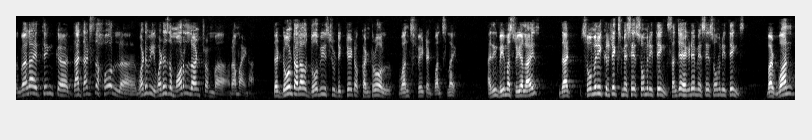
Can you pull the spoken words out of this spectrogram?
Well, I think uh, that that's the whole. Uh, what do we? What is the moral learned from uh, Ramayana? That don't allow dhobis to dictate or control one's fate and one's life. I think we must realize that so many critics may say so many things. Sanjay Hegde may say so many things. But one,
